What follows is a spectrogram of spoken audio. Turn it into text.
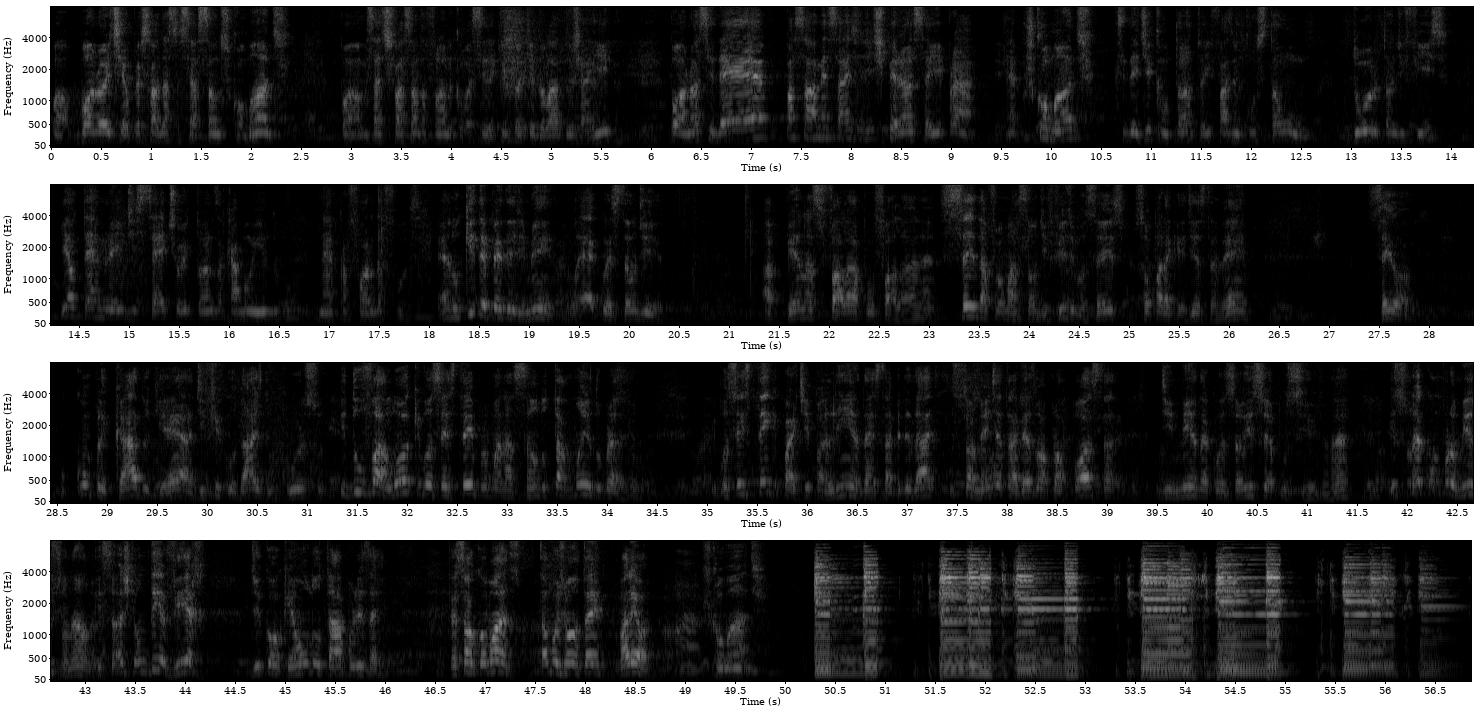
Bom, boa noite aí, pessoal da Associação dos Comandos. Pô, é uma satisfação estar falando com vocês aqui, estou aqui do lado do Jair. Pô, a nossa ideia é passar uma mensagem de esperança aí para né, os comandos que se dedicam tanto aí, fazem um curso tão duro, tão difícil, e ao término aí de 7, 8 anos acabam indo né, para fora da força. É, no que depender de mim, não é questão de apenas falar por falar, né? Sei da formação difícil de vocês, sou paraquedista também, sei ó, o complicado que é, a dificuldade do curso e do valor que vocês têm para uma nação do tamanho do Brasil. E vocês têm que partir para a linha da estabilidade somente através de uma proposta de emenda da Constituição isso é possível, né? Isso não é compromisso, não. Isso eu acho que é um dever de qualquer um lutar por isso aí. Pessoal, comandos, tamo junto, hein? Valeu! Os comandos.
